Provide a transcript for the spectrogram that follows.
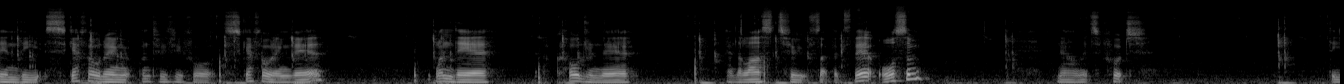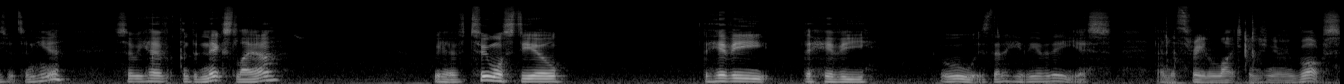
then the scaffolding, one, two, three, four, scaffolding there, one there, cauldron there, and the last two flat bits there. Awesome. Now let's put these bits in here. So we have the next layer, we have two more steel, the heavy, the heavy, oh, is that a heavy over there? Yes. And the three light engineering blocks.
